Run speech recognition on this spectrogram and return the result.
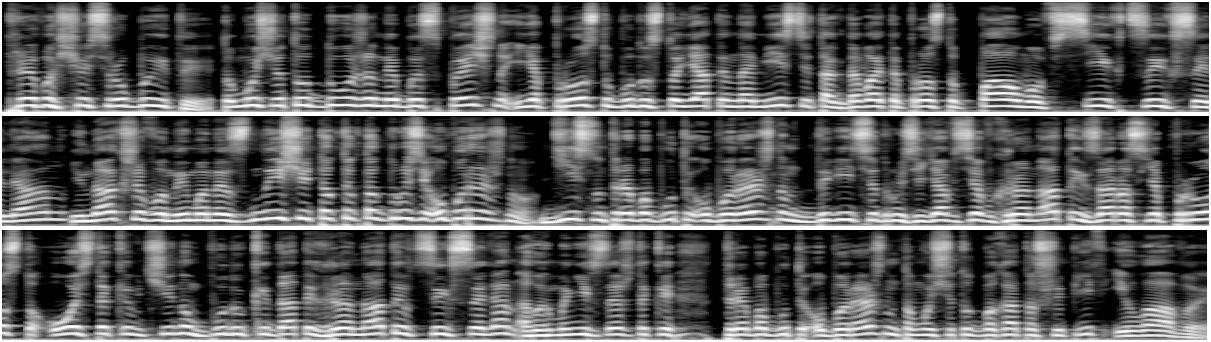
треба щось робити. Тому що тут дуже небезпечно, і я просто буду стояти на місці. Так, давайте просто палимо всіх цих селян. Інакше вони мене знищать. Так, так, так, друзі, обережно. Дійсно, треба бути обережним. Дивіться, друзі, я взяв гранати, і зараз я просто ось таким чином буду кидати гранати в цих селян. Але мені все ж таки треба бути обережним, тому що тут багато шипів і лави.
